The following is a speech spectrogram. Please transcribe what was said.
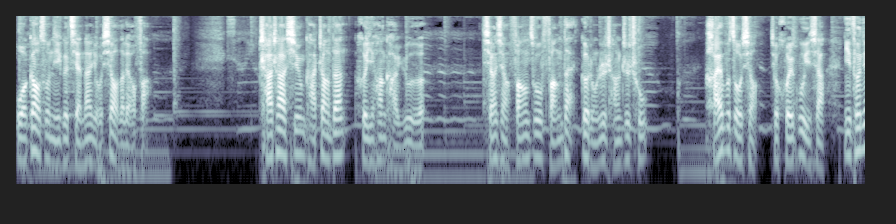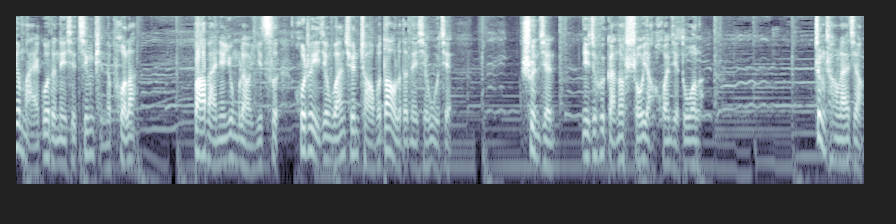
我告诉你一个简单有效的疗法：查查信用卡账单和银行卡余额，想想房租、房贷各种日常支出，还不奏效就回顾一下你曾经买过的那些精品的破烂，八百年用不了一次或者已经完全找不到了的那些物件，瞬间你就会感到手痒缓解多了。正常来讲，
